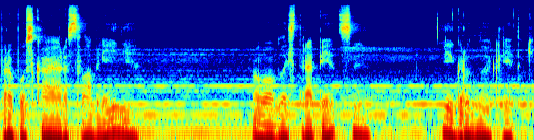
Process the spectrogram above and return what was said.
пропуская расслабление – в область трапеции и грудной клетки.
